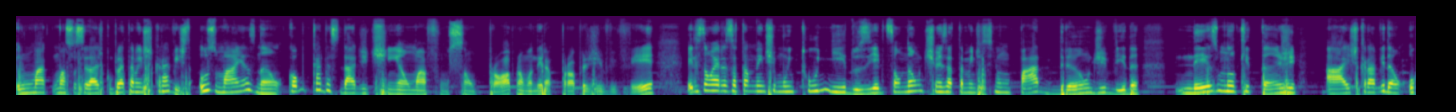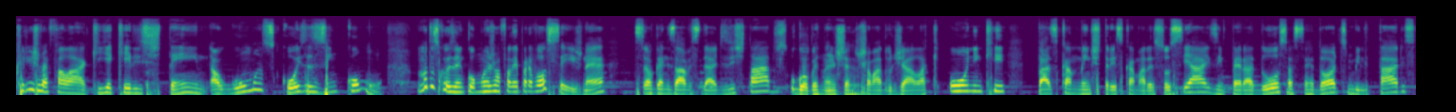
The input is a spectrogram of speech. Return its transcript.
Uma, uma sociedade completamente escravista. Os maias não. Como cada cidade tinha uma função própria, uma maneira própria de viver, eles não eram exatamente muito unidos e eles não tinham exatamente assim um padrão de vida, mesmo no que tange a escravidão. O que a gente vai falar aqui é que eles têm algumas coisas em comum. Uma das coisas em comum eu já falei para vocês, né? Se organizava cidades e estados, o governante era chamado de Alak Unik, basicamente três camadas sociais, imperador, sacerdotes, militares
